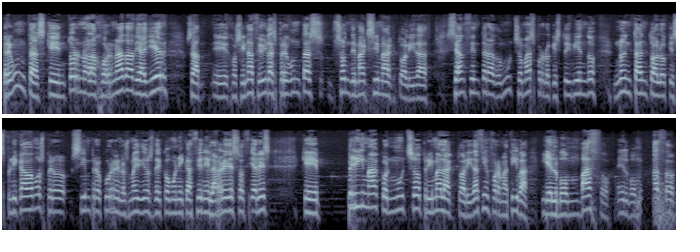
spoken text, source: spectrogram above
Preguntas que en torno a la jornada de ayer, o sea, eh, José Ignacio, hoy las preguntas son de máxima actualidad. Se han centrado mucho más, por lo que estoy viendo, no en tanto a lo que explicábamos, pero siempre ocurre en los medios de comunicación y las redes sociales que prima con mucho, prima la actualidad informativa y el bombazo, el bombazo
